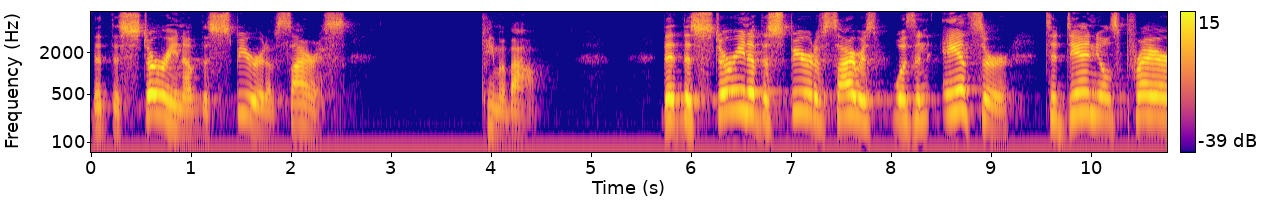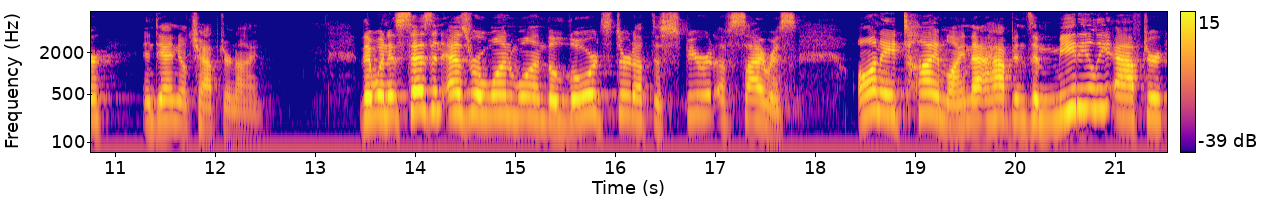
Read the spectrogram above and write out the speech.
that the stirring of the spirit of Cyrus came about that the stirring of the spirit of Cyrus was an answer to Daniel's prayer in Daniel chapter 9. That when it says in Ezra 1 1, the Lord stirred up the spirit of Cyrus, on a timeline that happens immediately after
